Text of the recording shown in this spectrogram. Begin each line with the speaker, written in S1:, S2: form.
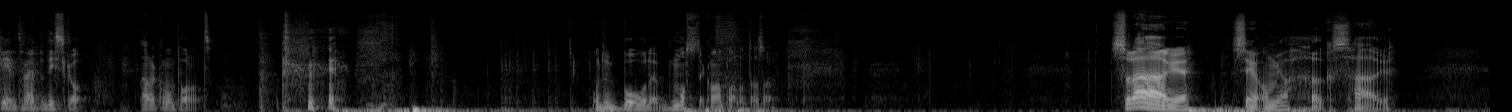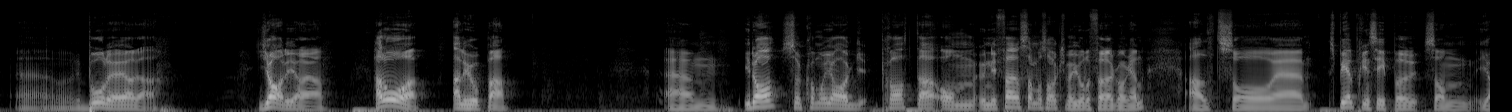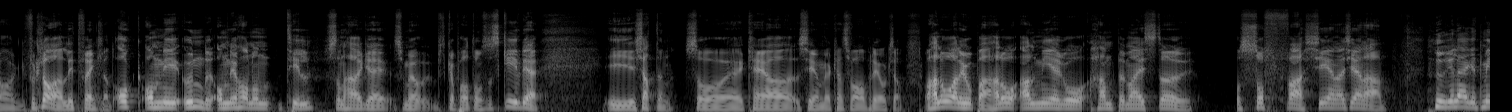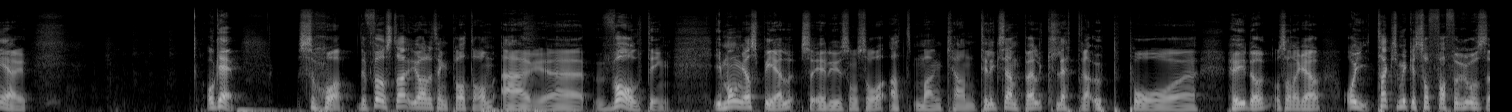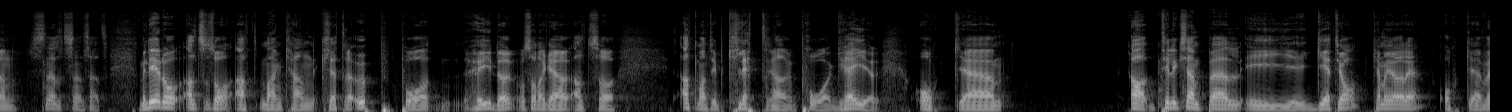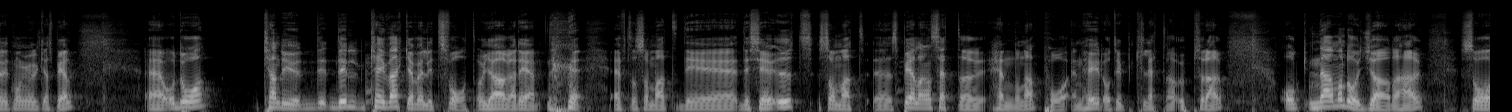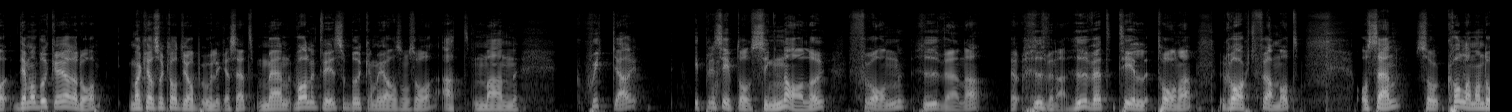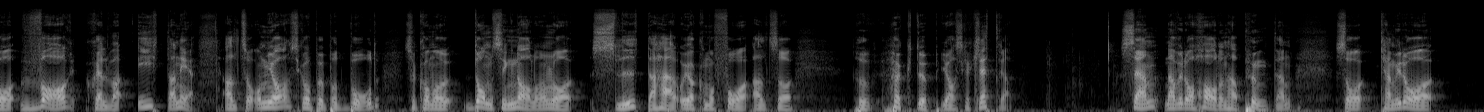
S1: skriv till mig på disco när du kommer på något. Och du borde, måste komma på något alltså. Sådär, se om jag hörs här. Uh, det borde jag göra. Ja det gör jag. Hallå allihopa! Um, idag så kommer jag prata om ungefär samma sak som jag gjorde förra gången. Alltså eh, spelprinciper som jag förklarar lite förenklat. Och om ni undrar, om ni har någon till sån här grej som jag ska prata om så skriv det i chatten så eh, kan jag se om jag kan svara på det också. Och hallå allihopa, hallå Almero, Hampemeister och Soffa, tjena tjena! Hur är läget med er? Okej, okay. så det första jag hade tänkt prata om är eh, Valting. I många spel så är det ju som så att man kan till exempel klättra upp på eh, höjder och sådana grejer. Oj, tack så mycket Soffa för rosen. Snällt, snällt, snällt. Men det är då alltså så att man kan klättra upp på höjder och sådana grejer, alltså att man typ klättrar på grejer. Och eh, ja, till exempel i GTA kan man göra det, och eh, väldigt många olika spel. Eh, och då kan det ju, det, det, kan ju verka väldigt svårt att göra det eftersom att det, det ser ut som att eh, spelaren sätter händerna på en höjd och typ klättrar upp sådär. Och när man då gör det här, så det man brukar göra då, man kan såklart göra på olika sätt, men vanligtvis så brukar man göra som så att man skickar i princip då signaler från huvudena, huvudena, huvudet till tårna, rakt framåt. Och sen så kollar man då var själva ytan är. Alltså om jag ska hoppa upp på ett bord så kommer de signalerna då sluta här och jag kommer få alltså hur högt upp jag ska klättra. Sen när vi då har den här punkten så kan vi då,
